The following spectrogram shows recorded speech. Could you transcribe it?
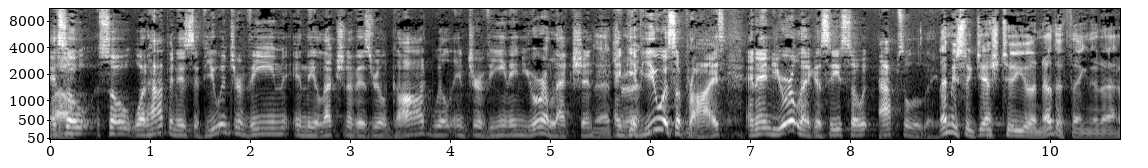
And so, so what happened is, if you intervene in the election of Israel, God will intervene in your election That's and right. give you a surprise and end your legacy. So, absolutely. Let me suggest to you another thing that I,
